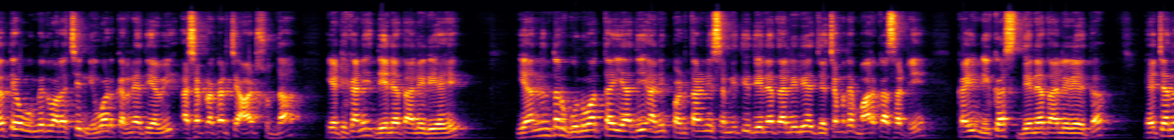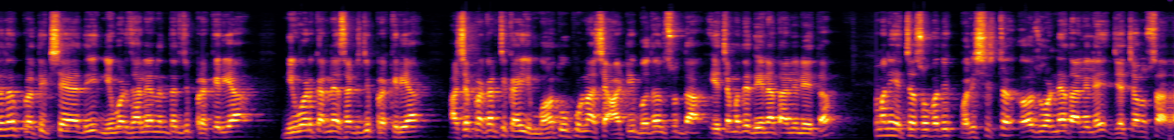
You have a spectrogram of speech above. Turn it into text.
तर त्या उमेदवाराची निवड करण्यात यावी अशा प्रकारची आठ सुद्धा या ठिकाणी देण्यात आलेली आहे. यानंतर गुणवत्ता यादी आणि पडताळणी समिती देण्यात आलेली आहे ज्याच्यामध्ये मार्कासाठी काही निकष देण्यात आलेले आहेत. याच्यानंतर प्रतीक्षा यादी निवड झाल्यानंतरची प्रक्रिया निवड करण्यासाठीची प्रक्रिया अशा प्रकारची काही महत्त्वपूर्ण अशा अटी बदल सुद्धा याच्यामध्ये देण्यात आलेले आहेत. त्याप्रमाणे याच्यासोबत एक परिशिष्ट अ जोडण्यात आलेले आहे ज्याच्यानुसार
